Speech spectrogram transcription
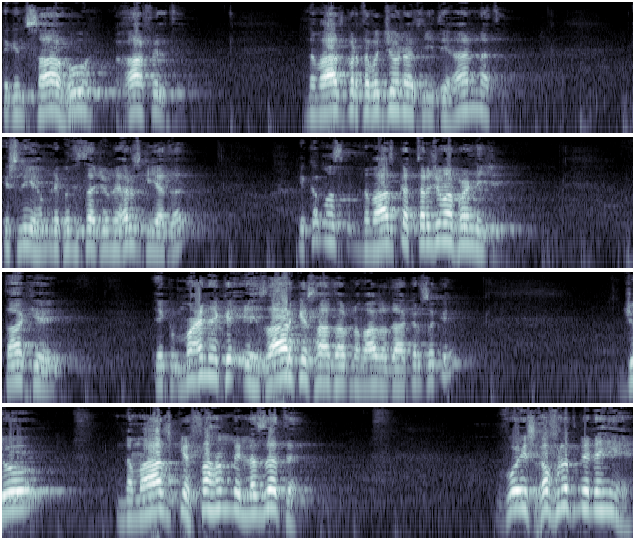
لیکن ساہو غافل تھے۔ نماز پر توجہ نہ تھی، دھیان نہ تھا اس لیے ہم نے گزشتہ جو میں عرض کیا تھا کہ کم از کم نماز کا ترجمہ پڑھ لیجیے تاکہ ایک معنی کے اظہار کے ساتھ آپ نماز ادا کر سکیں۔ جو نماز کے فہم میں لذت ہے، وہ اس غفلت میں نہیں ہے۔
